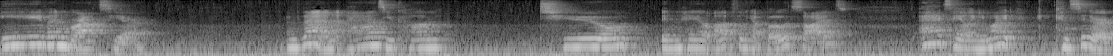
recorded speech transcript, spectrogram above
Even breaths here. And then as you come to inhale up, filling up both sides, exhaling, you might consider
